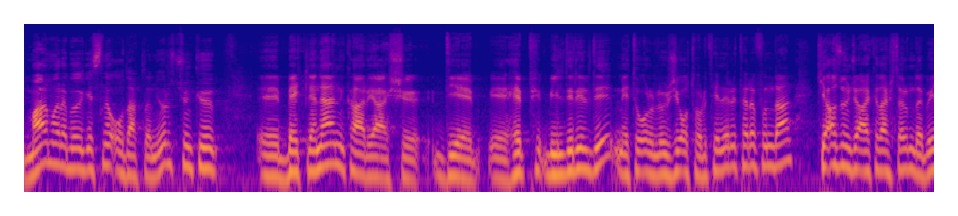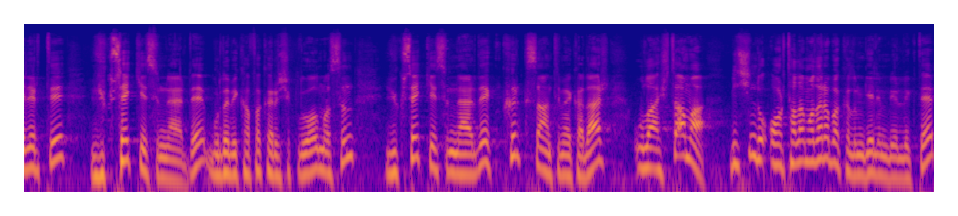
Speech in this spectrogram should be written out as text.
Marmara bölgesine odaklanıyoruz. Çünkü beklenen kar yağışı diye e, hep bildirildi meteoroloji otoriteleri tarafından ki az önce arkadaşlarım da belirtti yüksek kesimlerde burada bir kafa karışıklığı olmasın yüksek kesimlerde 40 santime kadar ulaştı ama biz şimdi ortalamalara bakalım gelin birlikte.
